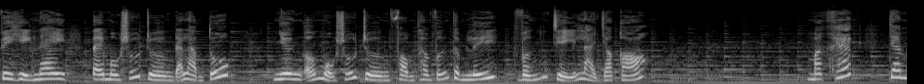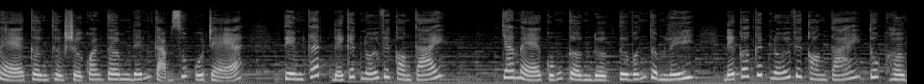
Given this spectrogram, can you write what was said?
Vì hiện nay, tại một số trường đã làm tốt, nhưng ở một số trường phòng tham vấn tâm lý vẫn chỉ là cho có. Mặt khác, cha mẹ cần thực sự quan tâm đến cảm xúc của trẻ, tìm cách để kết nối với con cái. Cha mẹ cũng cần được tư vấn tâm lý để có kết nối với con cái tốt hơn.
